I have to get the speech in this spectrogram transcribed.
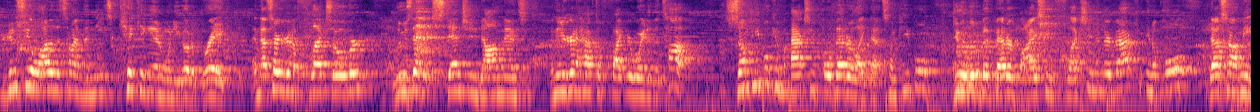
you're gonna see a lot of the time the knees kicking in when you go to break, and that's how you're gonna flex over, lose that extension dominance, and then you're gonna have to fight your way to the top. Some people can actually pull better like that. Some people do a little bit better biasing flexion in their back in a pull. That's not me.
